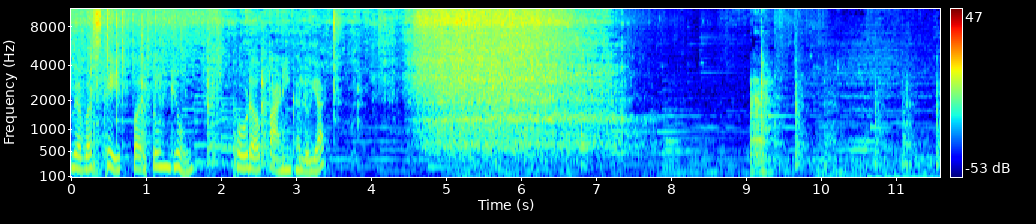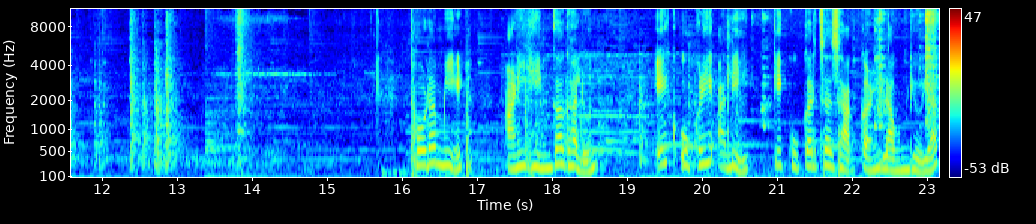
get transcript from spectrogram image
व्यवस्थित परतून घेऊन थोडं पाणी घालूया. थोडं मीठ आणि हिंग घालून एक उकळी आली की कुकरचं झाकण लावून घेऊयात.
